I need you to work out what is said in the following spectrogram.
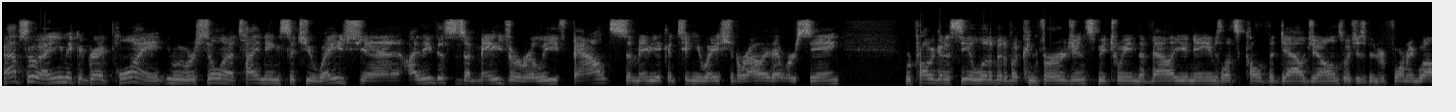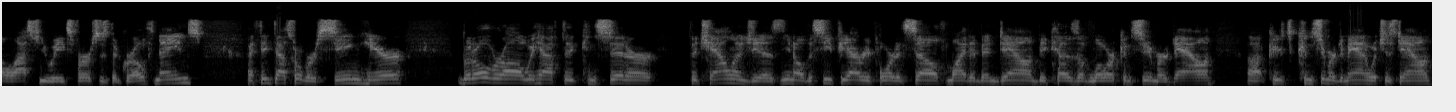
Absolutely. You make a great point. We're still in a tightening situation. I think this is a major relief bounce and maybe a continuation rally that we're seeing. We're probably going to see a little bit of a convergence between the value names, let's call it the Dow Jones, which has been performing well in the last few weeks, versus the growth names. I think that's what we're seeing here. But overall, we have to consider the challenge is, you know, the CPI report itself might have been down because of lower consumer down, uh, consumer demand, which is down,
